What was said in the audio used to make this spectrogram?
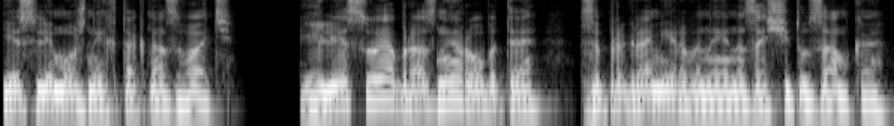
если можно их так назвать, или своеобразные роботы, запрограммированные на защиту замка.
